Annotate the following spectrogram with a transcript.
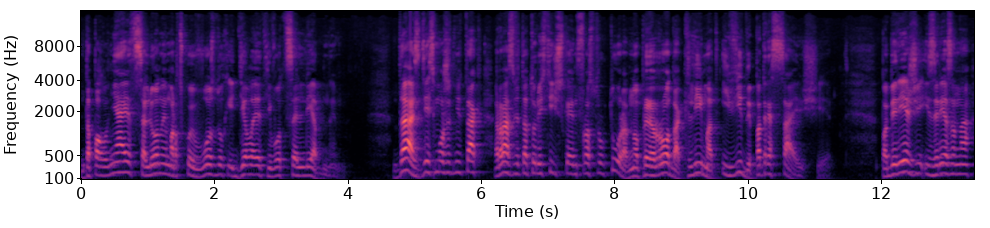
дополняет соленый морской воздух и делает его целебным. Да, здесь может не так развита туристическая инфраструктура, но природа, климат и виды потрясающие. Побережье изрезано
